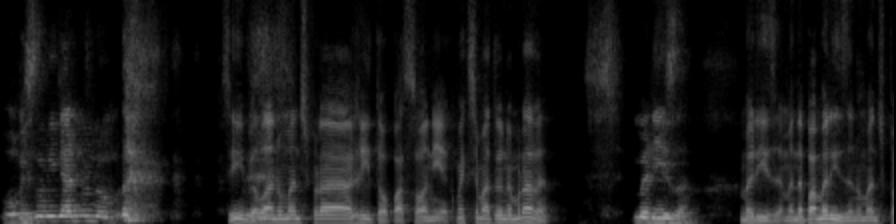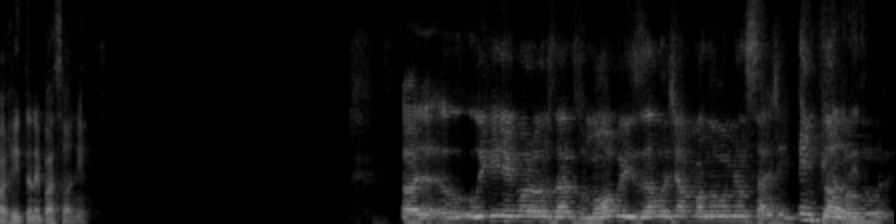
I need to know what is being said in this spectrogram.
vou ver se não me engano no número. Sim, vê lá, não mandes para a Rita ou para a Sónia. Como é que se chama a tua namorada? Marisa. Marisa, manda para a Marisa, não mandes para a Rita nem para a Sónia. Olha, liguei agora aos dados móveis, ela já me mandou uma mensagem. Então, amor.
